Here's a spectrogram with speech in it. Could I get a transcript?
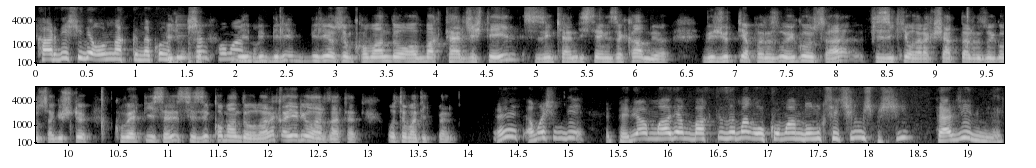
kardeşi de onun hakkında konuşurken komando. Bili, biliyorsun komando olmak tercih değil. Sizin kendi isteğinize kalmıyor. Vücut yapınız uygunsa, fiziki olarak şartlarınız uygunsa, güçlü, kuvvetliyseniz sizi komando olarak ayırıyorlar zaten otomatikmen. Evet ama şimdi Perihan madem baktığı zaman o komandoluk seçilmiş bir şey tercih edilmiyor.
